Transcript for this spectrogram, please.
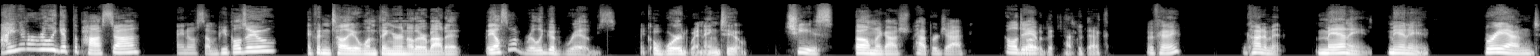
I never really get the pasta. I know some people do. I couldn't tell you one thing or another about it. They also have really good ribs, like award winning too. Cheese. Oh my gosh, pepper jack. All day. Love a good pepper jack. Okay. Condiment. Mayonnaise. Mayonnaise. Brand.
